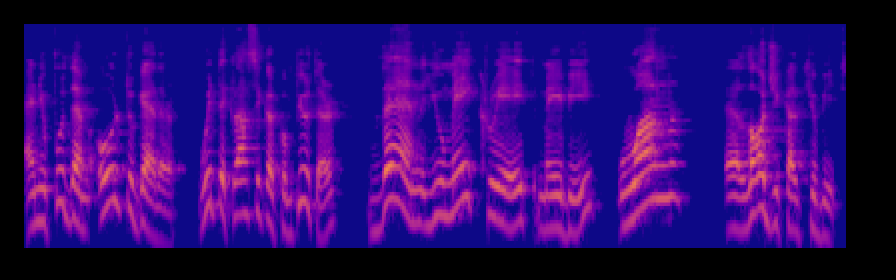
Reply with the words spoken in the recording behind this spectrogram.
and you put them all together with the classical computer, then you may create maybe one uh, logical qubit.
